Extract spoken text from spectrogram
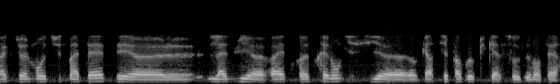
actuellement au-dessus de ma tête et la nuit va être très longue ici au quartier Pablo Picasso de Nanterre.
